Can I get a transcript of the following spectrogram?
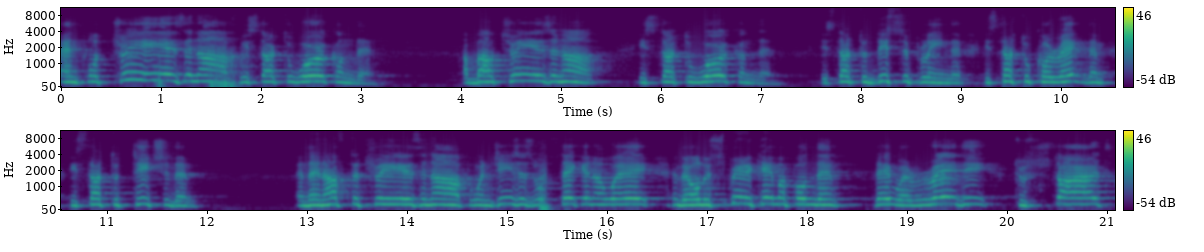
and for three years and a half, we start to work on them. About three years and a half, he start to work on them. He start to discipline them. He start to correct them. He start to teach them. And then after three years and a half, when Jesus was taken away and the Holy Spirit came upon them, they were ready to start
